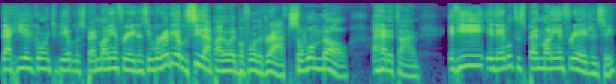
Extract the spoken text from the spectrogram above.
that he is going to be able to spend money in free agency, we're going to be able to see that by the way before the draft, so we'll know ahead of time. If he is able to spend money in free agency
